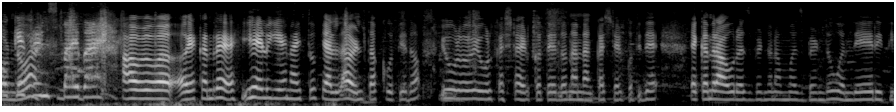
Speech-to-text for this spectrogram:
ಕೊಂಡು ಬಾಯ್ ಬಾಯ್ ಅವಳು ಯಾಕಂದರೆ ಹೇಳು ಏನಾಯಿತು ಎಲ್ಲ ಅಳ್ತಾ ಕೂತಿದ್ದು. ಇವಳು ಇವಳು ಕಷ್ಟ ಇದ್ಲು ನಾನು ನಂಗೆ ಕಷ್ಟ ಹೇಳ್ಕೊತಿದ್ದೆ. ಯಾಕಂದರೆ ಅವ್ರ ಹಸ್ಬೆಂಡು ನಮ್ಮ ಹಸ್ಬೆಂಡು ಒಂದೇ ರೀತಿ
